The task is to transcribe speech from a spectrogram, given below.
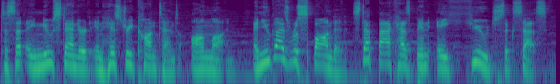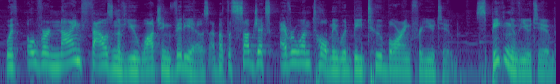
to set a new standard in history content online and you guys responded. Step Back has been a huge success, with over 9,000 of you watching videos about the subjects everyone told me would be too boring for YouTube. Speaking of YouTube,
